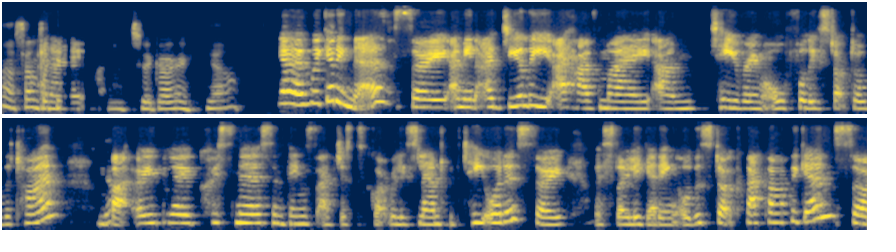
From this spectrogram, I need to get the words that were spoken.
Oh, sounds like I, to go. Yeah. Yeah, we're getting there. So, I mean, ideally, I have my um, tea room all fully stocked all the time. But over Christmas and things, I've just got really slammed with tea orders. So we're slowly getting all the stock back up again. So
